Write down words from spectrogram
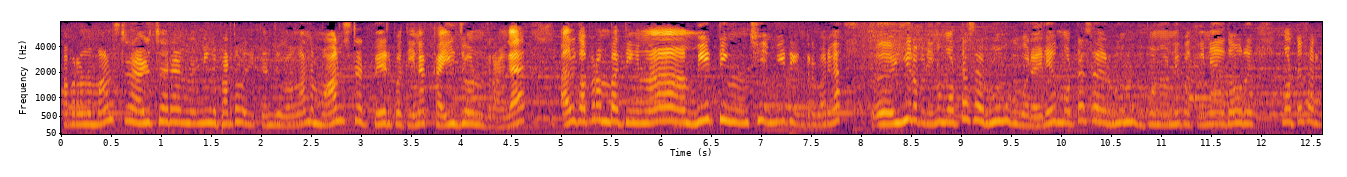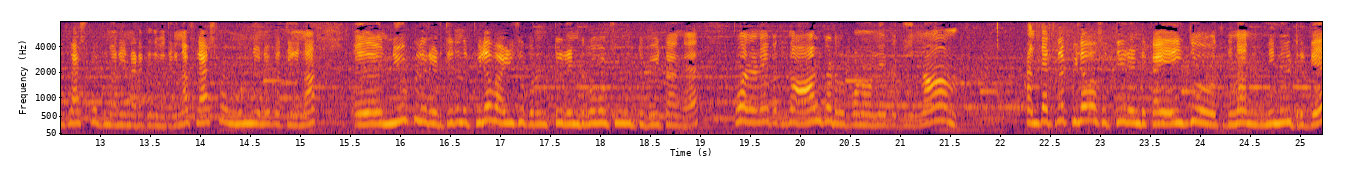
அப்புறம் அந்த மான்ஸ்டர் அழிச்சாரு நீங்கள் படத்தை பற்றி தெரிஞ்சுக்கோங்க. அந்த மான்ஸ்டர் பேர் பார்த்தீங்கன்னா கைஜோன்றாங்க. அதுக்கப்புறம் பார்த்தீங்கன்னா மீட்டிங் சி மீட்டிங்ன்ற பாருங்க. ஹீரோ பார்த்தீங்கன்னா மொட்டை சார் ரூமுக்கு போகிறாரு மொட்டை சார் ரூமுக்கு போனோடனே பார்த்தீங்கன்னா ஏதோ ஒரு மொட்டை சாருக்கு ஃப்ளாஷ்பேக் மாதிரி நடக்குது பார்த்தீங்கன்னா. ஃப்ளாஷ்பேக் முடிஞ்சோடனே பார்த்தீங்கன்னா நியூக்ளியர் எடுத்துகிட்டு அந்த பிளவு அழிக்க போகிறோன்ட்டு ரெண்டு ரோபோட்ஸும் விட்டு போயிட்டாங்க. போனோடனே பார்த்தீங்கன்னா ஆழ்கடல் போனோடனே பார்த்தீங்கன்னா அந்த இடத்துல பிளவை சுற்றி ரெண்டு கைஜோ பார்த்தீங்கன்னா நின்றுட்டு இருக்கு.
